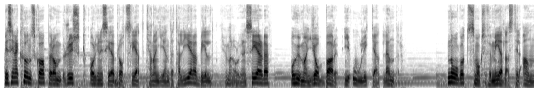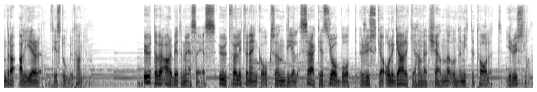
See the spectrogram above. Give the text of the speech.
Med sina kunskaper om rysk organiserad brottslighet kan han ge en detaljerad bild hur man organiserar det och hur man jobbar i olika länder. Något som också förmedlas till andra allierade till Storbritannien. Utöver arbetet med SAS utför Litvinenko också en del säkerhetsjobb åt ryska oligarker han lärt känna under 90-talet i Ryssland.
